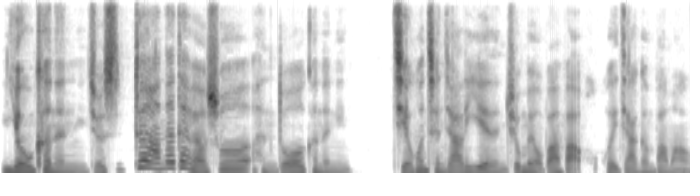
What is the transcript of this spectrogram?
有可能你就是对啊，那代表说很多可能你结婚成家立业的，你就没有办法回家跟爸妈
